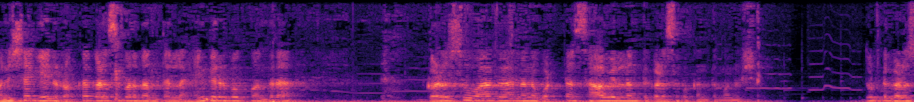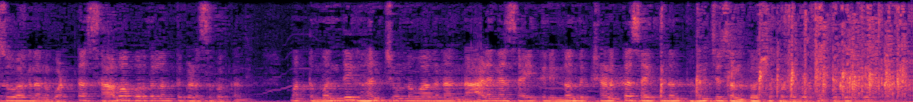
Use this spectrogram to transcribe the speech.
ಮನುಷ್ಯಗೆ ಏನು ರೊಕ್ಕ ಗಳಿಸ್ಬಾರ್ದಂತಲ್ಲ ಹೆಂಗಿರ್ಬೇಕು ಅಂದ್ರ ಗಳಿಸುವಾಗ ನನ್ನ ಒಟ್ಟ ಸಾವಿಲ್ಲ ಅಂತ ಗಳಿಸ್ಬೇಕಂತ ಮನುಷ್ಯ. ದುಡ್ಡು ಗಳಿಸುವಾಗ ನನಗೆ ಒಟ್ಟ ಸಾವ ಬರೋದಿಲ್ಲ ಅಂತ ಗಳಿಸ್ಬೇಕಂತ. ಮತ್ತು ಮಂದಿಗೆ ಹಂಚಿ ಉಣ್ಣುವಾಗ ನಾನು ನಾಳೆನೇ ಸಾಯ್ತೀನಿ, ಇನ್ನೊಂದು ಕ್ಷಣಕ್ಕ ಸಾಯ್ತೀನಿ ಅಂತ ಹಂಚಿ ಸಂತೋಷ ಪಡಬೇಕು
